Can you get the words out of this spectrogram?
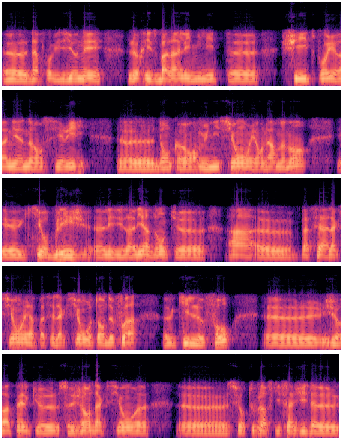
d'approvisionner le Hezbollah, les milites chiites pro-iraniennes en Syrie, donc en munitions et en armement, qui obligent les Israéliens donc à passer à l'action et à passer l'action autant de fois qu'il le faut. Euh, je rappelle que ce genre d'action, euh, euh, surtout lorsqu'il s'agit de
